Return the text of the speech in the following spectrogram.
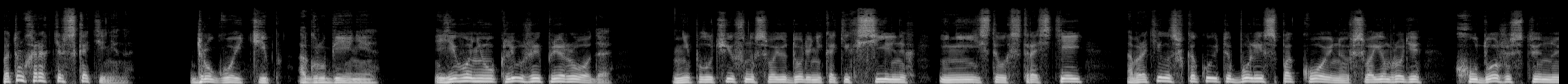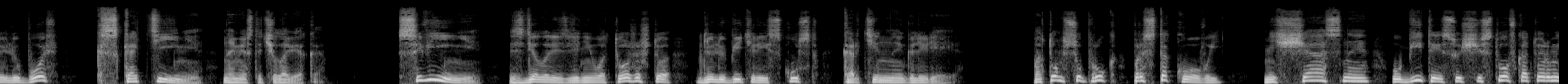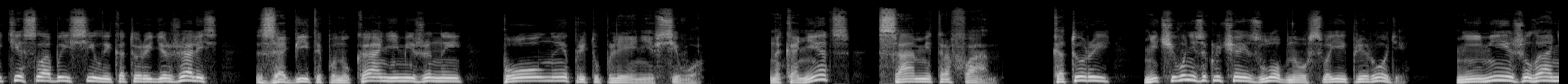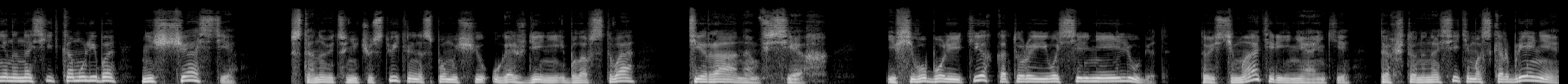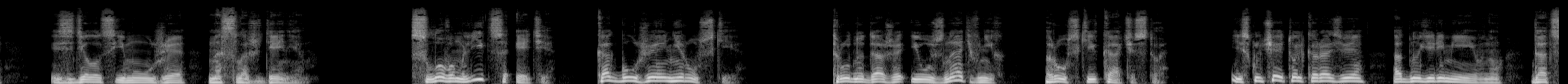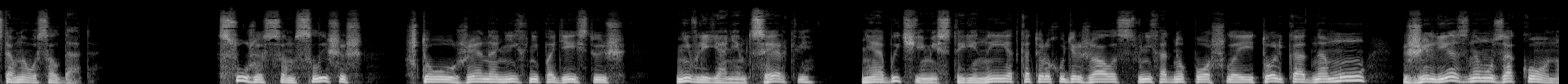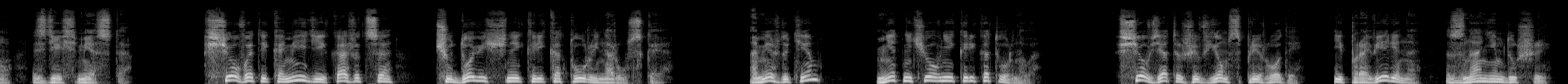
Потом характер скотинина, другой тип огрубения, его неуклюжая природа, не получив на свою долю никаких сильных и неистовых страстей, обратилась в какую-то более спокойную, в своем роде художественную любовь к скотине на место человека. Свиньи сделали для него то же, что для любителей искусств картинная галерея. Потом супруг Простаковой, несчастное, убитое существо, в котором те слабые силы, которые держались, забиты понуканиями жены, полное притупление всего. Наконец, сам Митрофан, который, ничего не заключая злобного в своей природе, не имея желания наносить кому-либо несчастье, становится нечувствительно с помощью угождений и баловства тираном всех, и всего более тех, которые его сильнее любят, то есть матери и няньки, так что наносить им оскорбление сделалось ему уже наслаждением. Словом, лица эти как бы уже не русские. Трудно даже и узнать в них русские качества, исключая только разве одну Еремеевну до отставного солдата. С ужасом слышишь, что уже на них не подействуешь ни влиянием церкви, ни обычаями старины, от которых удержалось в них одно пошлое, и только одному железному закону здесь место. Все в этой комедии кажется чудовищной карикатурой на русское. А между тем нет ничего в ней карикатурного. Все взято живьем с природы и проверено знанием души.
